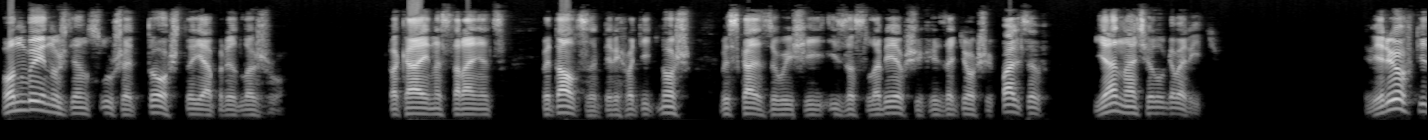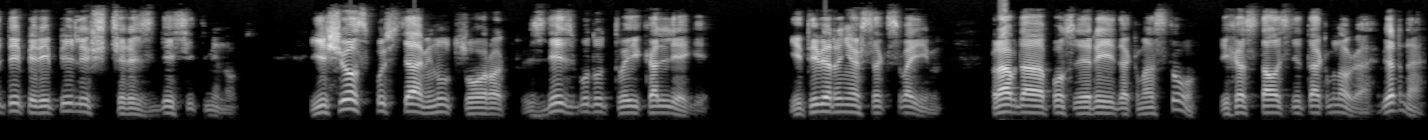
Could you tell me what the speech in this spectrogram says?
он вынужден слушать то, что я предложу. Пока иностранец пытался перехватить нож, выскальзывающий из ослабевших и затекших пальцев, я начал говорить. Веревки ты перепилишь через десять минут. Еще спустя минут сорок здесь будут твои коллеги, и ты вернешься к своим. Правда, после рейда к мосту их осталось не так много, верно?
